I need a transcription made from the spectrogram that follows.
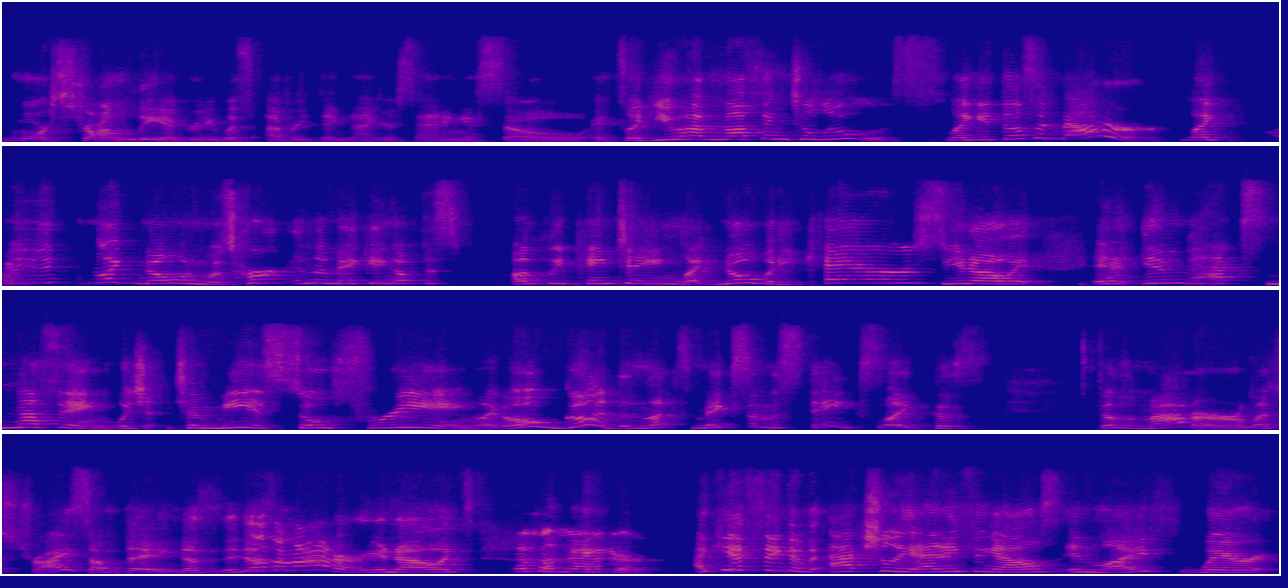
more strongly agree with everything that you're saying. So it's like you have nothing to lose. Like it doesn't matter. Like it, like no one was hurt in the making of this ugly painting. Like nobody cares. You know, it it impacts nothing, which to me is so freeing. Like oh good, then let's make some mistakes. Like because doesn't matter. Let's try something. Does it doesn't matter. You know, it's doesn't matter. I, I can't think of actually anything else in life where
